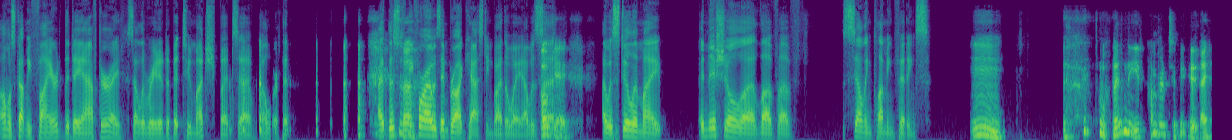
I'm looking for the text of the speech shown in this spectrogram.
almost got me fired the day after. I celebrated a bit too much, but uh, well worth it. I, this was Uh, before I was in broadcasting, by the way. I was uh, okay. I was still in my initial uh, love of selling plumbing fittings. Mm. What a neat opportunity. I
